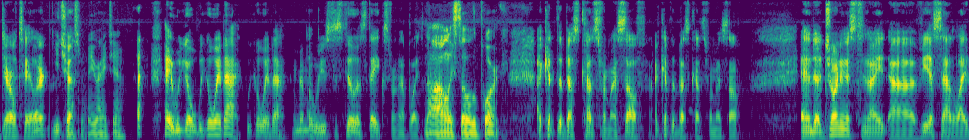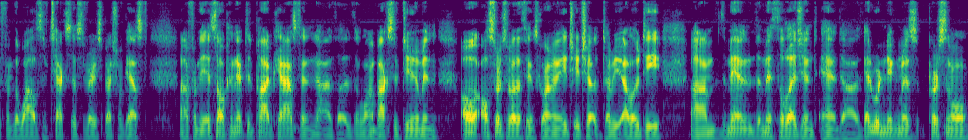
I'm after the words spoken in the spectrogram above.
Daryl Taylor. You trust me, right, Jim? Hey, we go we go way back. We go way back. Remember, we used to steal the steaks from that place. No, I only stole the pork. I kept the best cuts for myself. I kept the best cuts for myself. And uh, joining us tonight uh, via satellite from the wilds of Texas, a very special guest uh, from the It's All Connected podcast and uh, the the Long Box of Doom and all all sorts of other things going on in HHWLOD. Um, the man, the myth, the legend, and uh, Edward Nygma's personal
